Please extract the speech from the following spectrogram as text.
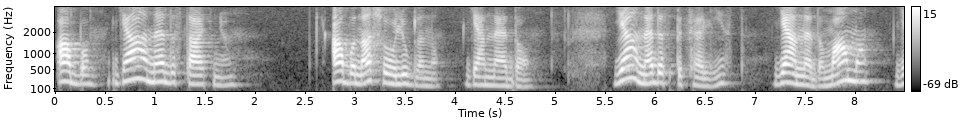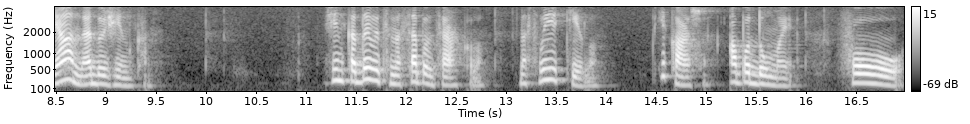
Або я недостатньо. Або наше улюблено я не до. Я недоспеціаліст, я не до мама, я не до жінка. Жінка дивиться на себе в дзеркало, на своє тіло і каже або думає: Фу,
